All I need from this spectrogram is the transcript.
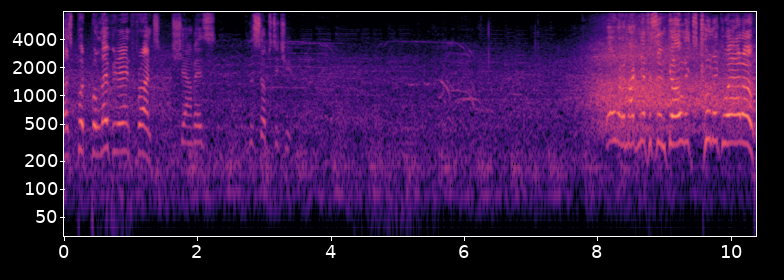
has put Bolivia in front. Chavez, the substitute. Oh, what a magnificent goal. It's Kun Aguero.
